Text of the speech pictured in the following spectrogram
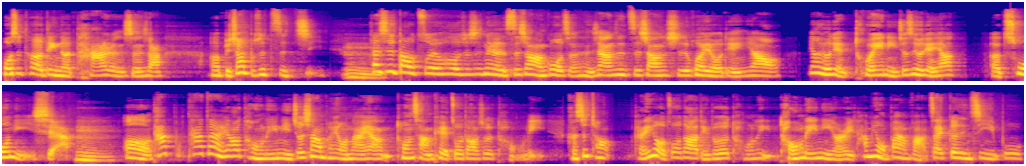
或是特定的他人身上，呃，比较不是自己。嗯，但是到最后，就是那个咨商的过程，很像是咨商师会有点要要有点推你，就是有点要呃戳你一下。嗯嗯，他他当然要同理你，就像朋友那样，通常可以做到就是同理。可是同朋友做到顶多是同理同理你而已，他没有办法再更进一步。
